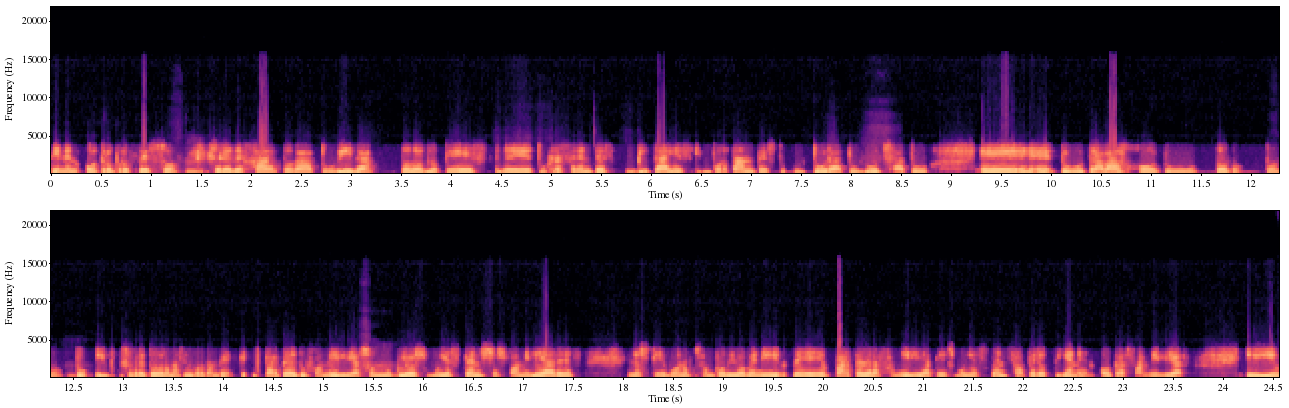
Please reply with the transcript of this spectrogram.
tienen otro proceso, mm. pero dejar toda tu vida todo lo que es de tus referentes vitales importantes, tu cultura, tu lucha, tu, eh, eh, tu trabajo, tu todo, todo. Y sobre todo lo más importante, parte de tu familia. Son núcleos muy extensos familiares en los que, bueno, pues han podido venir eh, parte de la familia, que es muy extensa, pero tienen otras familias. Y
